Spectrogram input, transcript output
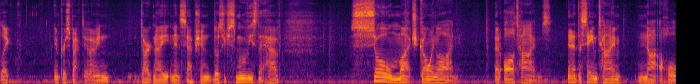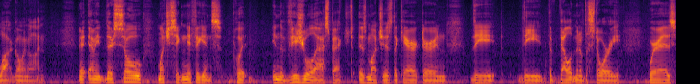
like in perspective. I mean, Dark Knight and Inception, those are just movies that have so much going on at all times. And at the same time, not a whole lot going on. I I mean, there's so much significance put in the visual aspect as much as the character and the the development of the story. Whereas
